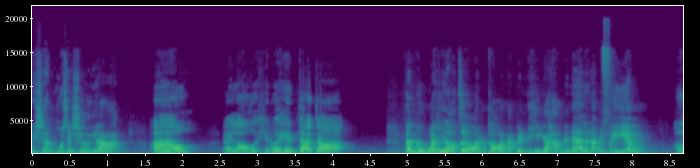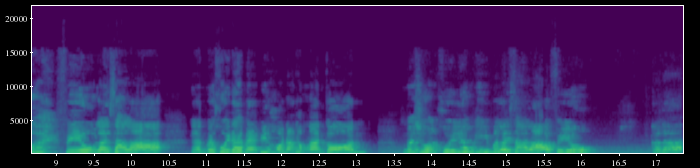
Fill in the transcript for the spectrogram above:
พี่แชมป์พูดเฉยๆอะอ้าวไอเราก็คิดว่าเห็นจ่าจ่า แต่หนูว่าที่เราเจอวันก่อนอะเป็นผีกระหังแน่ๆเลยนะพี่ฟิล์ม เฮ้ยฟิลไร้สาระงั้นไปคุยได้ไหมพี่ขอนั่งทำงานก่อน มาชวนคุยเรื่องผีมาไร้สาระอะฟิลก็ได้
